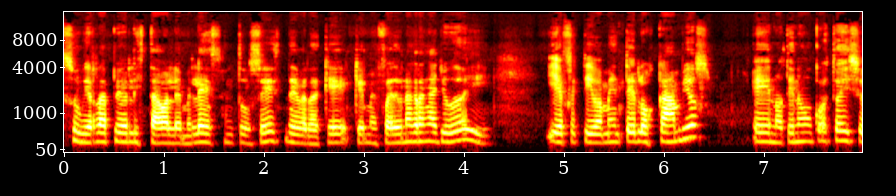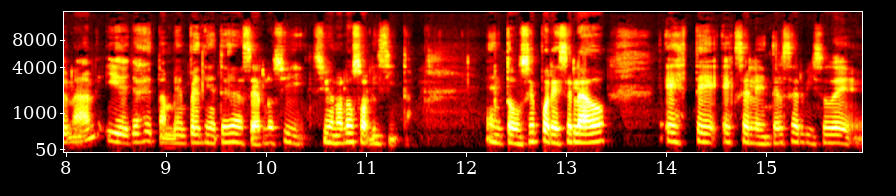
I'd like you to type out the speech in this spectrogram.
subir rápido el listado al MLS. Entonces, de verdad que, que, me fue de una gran ayuda y, y efectivamente los cambios eh, no tienen un costo adicional y ellas están bien pendientes de hacerlo si, si uno lo solicita. Entonces, por ese lado, este, excelente el servicio de,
